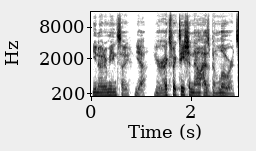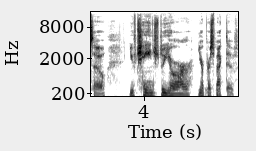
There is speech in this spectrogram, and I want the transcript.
you know what I mean? So, yeah, your expectation now has been lowered. So, you've changed your your perspective.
